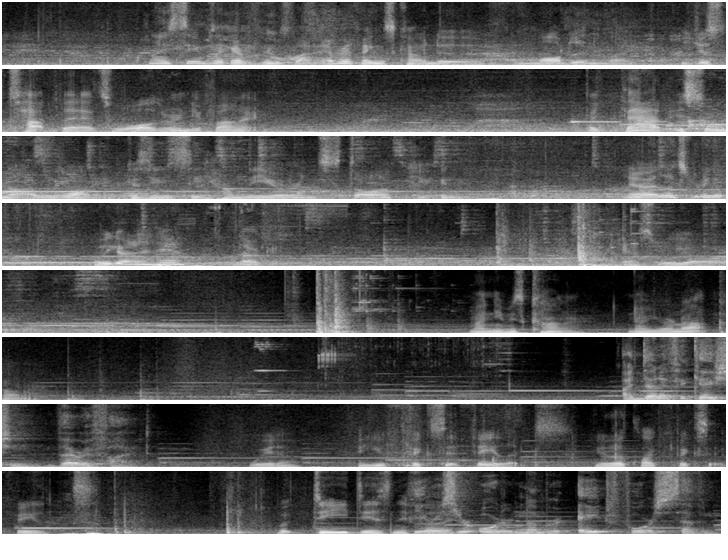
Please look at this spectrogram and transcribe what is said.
And it seems like everything's fine. Everything's kind of modern. Like, you just tap there to order and you're fine. Like, that is something that I would want because you can see how many are in stock. You can. Yeah, it looks pretty good. Are we going in here? Okay. Yes, we are. My name is Connor. No, you're not Connor. Identification verified. Weirdo. Are you Fix It Felix? You look like Fix It Felix. But D Disney Here is your order number 847.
